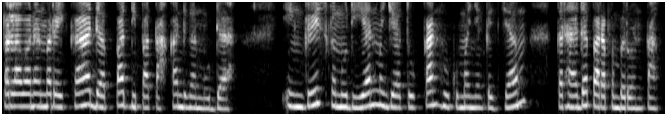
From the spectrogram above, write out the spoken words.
Perlawanan mereka dapat dipatahkan dengan mudah. Inggris kemudian menjatuhkan hukuman yang kejam terhadap para pemberontak.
